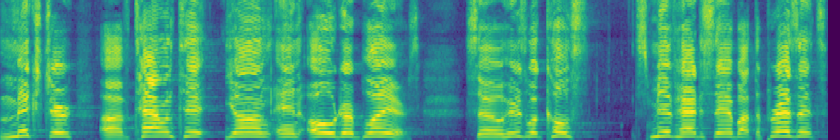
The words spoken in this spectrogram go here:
mixture of talented, young, and older players. So here's what Coach Smith had to say about the presence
